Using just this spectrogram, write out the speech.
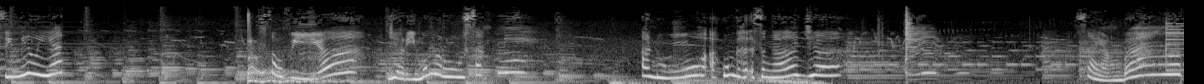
Sini lihat. Sofia, jarimu ngerusak nih. Aduh, aku nggak sengaja. Sayang banget.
